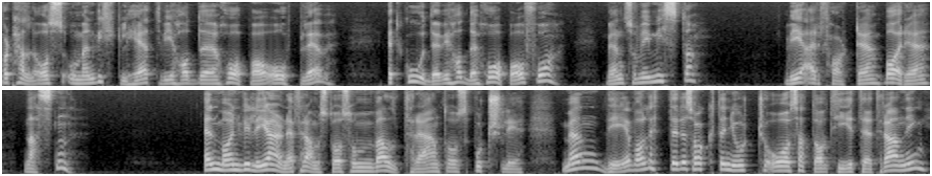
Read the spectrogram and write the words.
forteller oss om en virkelighet vi hadde håpa å oppleve, et gode vi hadde håpa å få, men som vi mista. Vi erfarte bare nesten. En mann ville gjerne fremstå som veltrent og sportslig, men det var lettere sagt enn gjort å sette av tid til trening.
